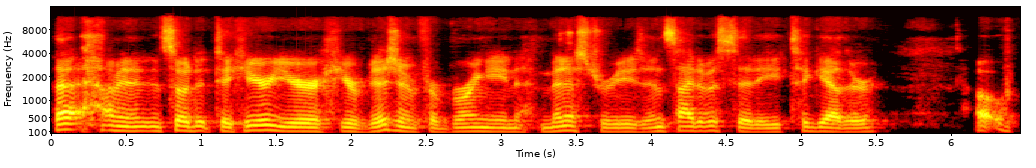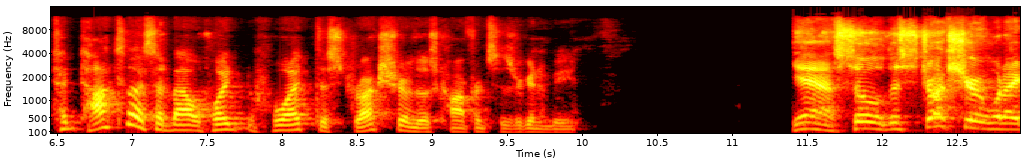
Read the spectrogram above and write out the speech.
That I mean, and so to, to hear your your vision for bringing ministries inside of a city together, uh, to talk to us about what what the structure of those conferences are going to be. Yeah. So the structure, what I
